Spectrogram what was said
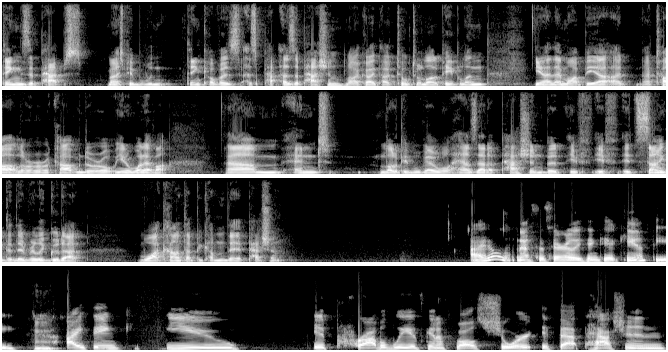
things that perhaps most people wouldn't think of as as, as a passion? Like I, I, talk to a lot of people, and you know they might be a, a, tiler or a carpenter or you know whatever, um, and a lot of people go, "Well, how's that a passion?" But if if it's something that they're really good at, why can't that become their passion? I don't necessarily think it can't be. Hmm. I think you, it probably is going to fall short if that passion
